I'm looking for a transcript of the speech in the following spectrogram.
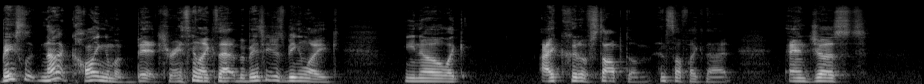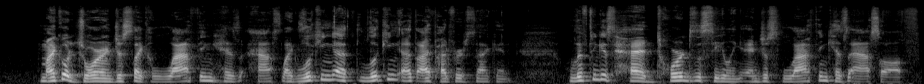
basically not calling him a bitch or anything like that, but basically just being like, you know, like I could have stopped him and stuff like that. And just Michael Jordan just like laughing his ass, like looking at looking at the iPad for a second, lifting his head towards the ceiling and just laughing his ass off.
